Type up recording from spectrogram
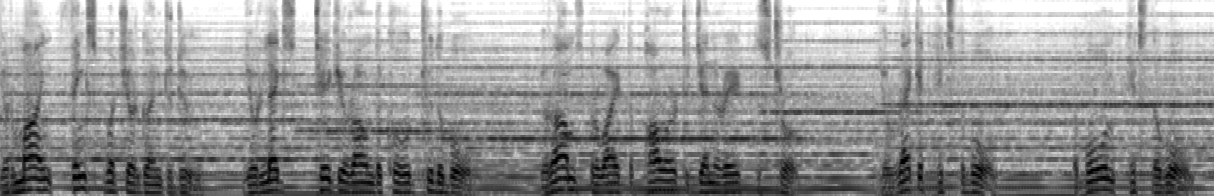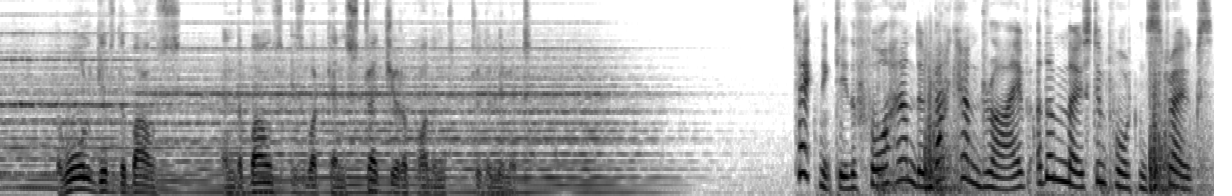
Your mind thinks what you're going to do. Your legs take you around the court to the ball. Your arms provide the power to generate the stroke. Your racket hits the ball. The ball hits the wall. The wall gives the bounce, and the bounce is what can stretch your opponent to the limit. Technically, the forehand and backhand drive are the most important strokes,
